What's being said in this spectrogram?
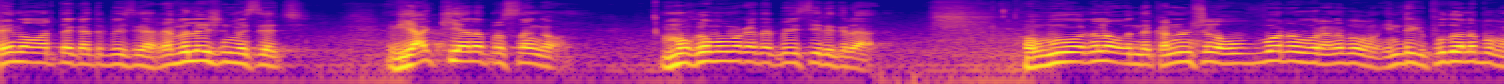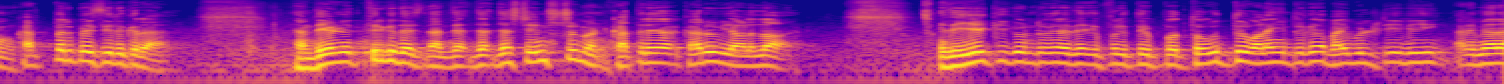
ரேமா வார்த்தை கற்று பேசுகிறார். ரெவலேஷன் மெசேஜ் வியாக்கியான பிரசங்கம். முகமுக கதை பேசியிருக்கிறார். ஒவ்வொரு நாளும் இந்த கன்வென்ஷனில் ஒவ்வொரு ஒரு அனுபவம். இன்றைக்கு புது அனுபவம். கர்த்தர் பேசியிருக்கிறார். நான் தேவனுடைய திருக்கு நான் ஜஸ்ட் இன்ஸ்ட்ருமெண்ட் கத்திர கருவி அவ்வளோதான் இதை இயக்கி கொண்டிருக்கிற இதை இப்போ இப்போ தொகுத்து வழங்கிட்டு இருக்கிற பைபிள் டிவி அருமையான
